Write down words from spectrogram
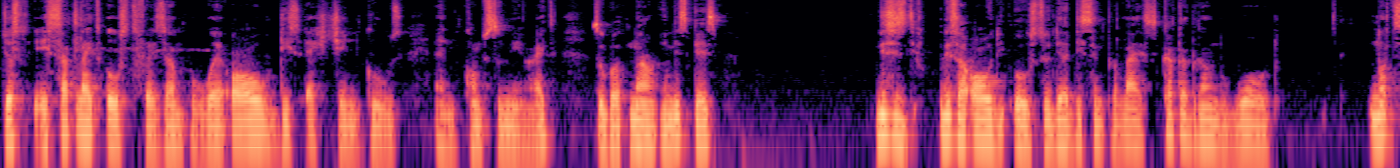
just a satellite host, for example, where all this exchange goes and comes to me, right? So, but now in this case, this is the, these are all the hosts, so they are decentralized, scattered around the world, not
